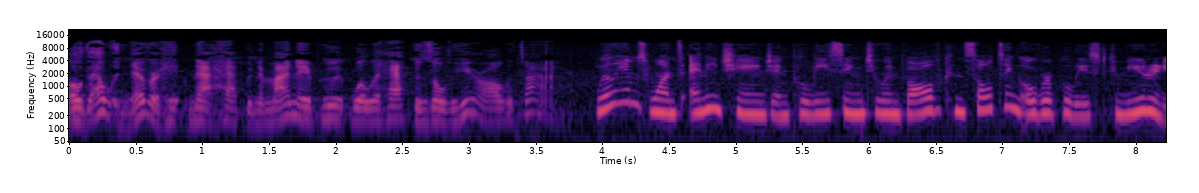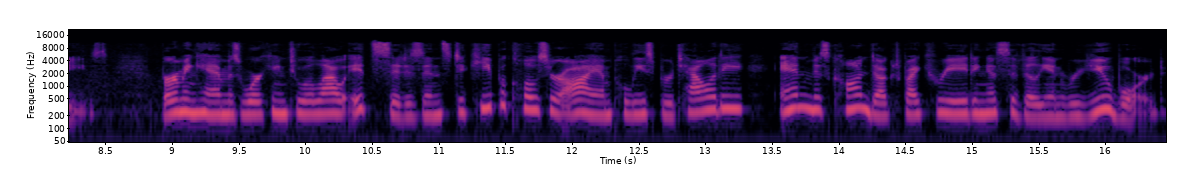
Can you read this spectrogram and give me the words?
Oh, that would never ha- not happen in my neighborhood. Well, it happens over here all the time. Williams wants any change in policing to involve consulting over policed communities. Birmingham is working to allow its citizens to keep a closer eye on police brutality and misconduct by creating a civilian review board.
